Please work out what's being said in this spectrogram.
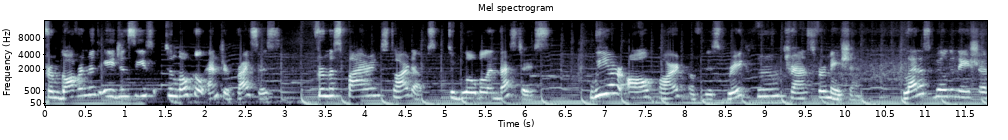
From government agencies to local enterprises, from aspiring startups to global investors, we are all part of this breakthrough transformation. Let us build a nation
